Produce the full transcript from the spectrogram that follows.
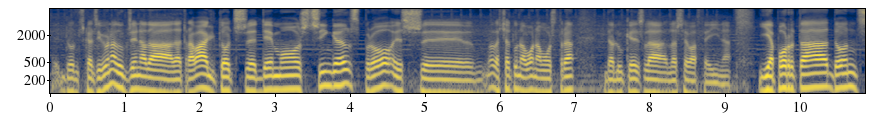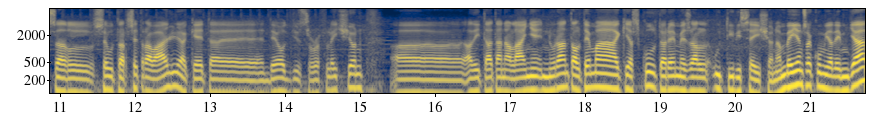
doncs que ens hi ve una dotzena de, de treball, tots eh, demos singles, però és, eh, ha deixat una bona mostra de lo que és la, la seva feina. I aporta doncs, el seu tercer treball, aquest eh, The Odious Reflection, eh, editat en l'any 90. El tema que escoltarem és el Utilization. Amb ell ens acomiadem ja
